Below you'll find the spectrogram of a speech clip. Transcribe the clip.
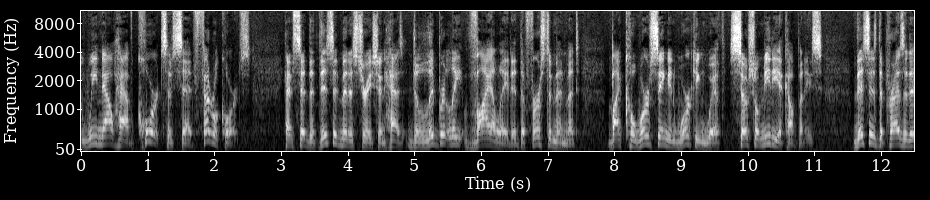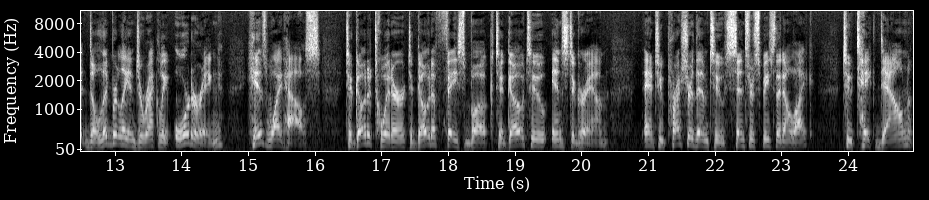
We now have courts have said, federal courts have said that this administration has deliberately violated the First Amendment by coercing and working with social media companies. This is the president deliberately and directly ordering his White House to go to Twitter, to go to Facebook, to go to Instagram, and to pressure them to censor speech they don't like, to take down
